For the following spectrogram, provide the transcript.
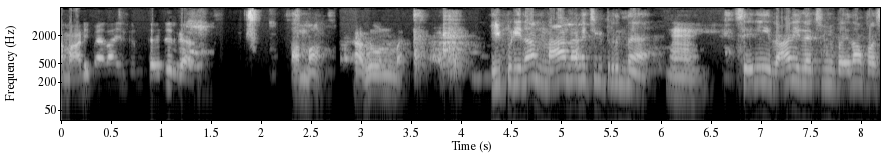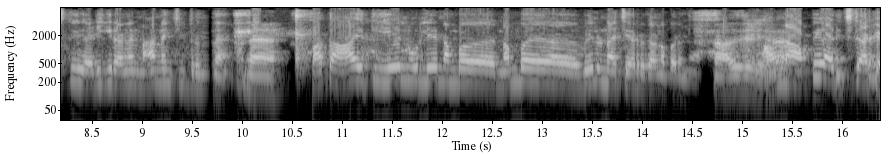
நம்ம அடிமையா தான் இருக்குன்னு தெரிஞ்சிருக்காரு ஆமா. அது உண்மை. இப்படிதான் நான் நினைச்சுக்கிட்டு இருந்தேன். சரி ராணி லட்சுமி பாய் தான் ஃபர்ஸ்ட் அடிக்கிறாங்கன்னு நான் நினைச்சுக்கிட்டு இருந்தேன். பார்த்தா ஆயிரத்தி எழுநூறுலயே நம்ம நம்ம வேலு நாச்சியார் இருக்காங்க பாருங்க. அது சரி. ஆ. அவங்க அப்பயே அடிச்சுட்டாங்க.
